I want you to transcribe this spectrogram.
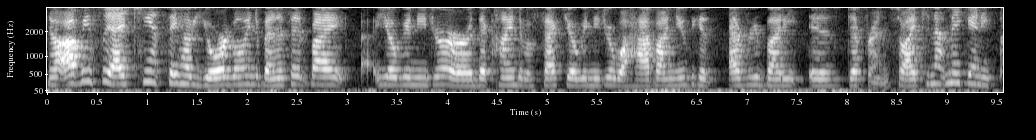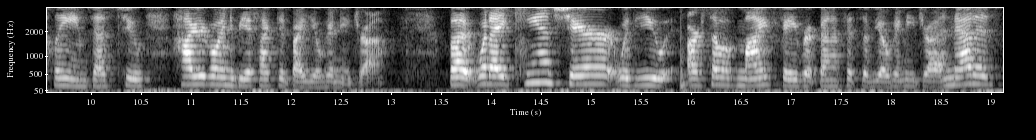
Now, obviously, I can't say how you're going to benefit by Yoga Nidra or the kind of effect Yoga Nidra will have on you because everybody is different. So I cannot make any claims as to how you're going to be affected by Yoga Nidra. But what I can share with you are some of my favorite benefits of Yoga Nidra, and that is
